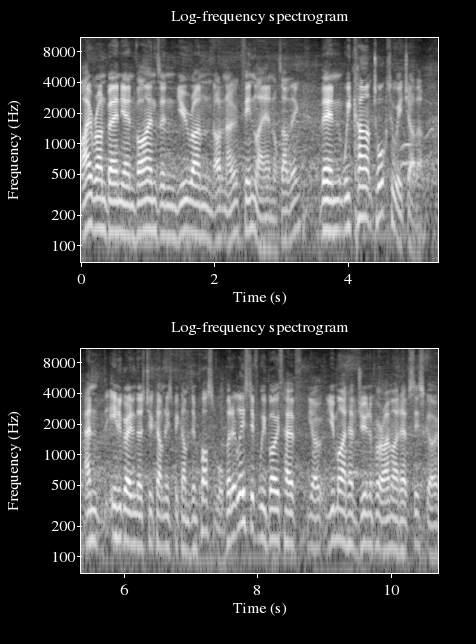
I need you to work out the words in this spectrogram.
I run Banyan Vines and you run, I don't know, Thinlan or something, then we can't talk to each other. And integrating those two companies becomes impossible. But at least if we both have, you know, you might have Juniper, I might have Cisco,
